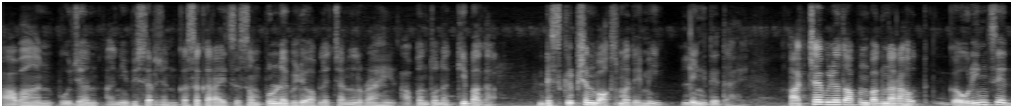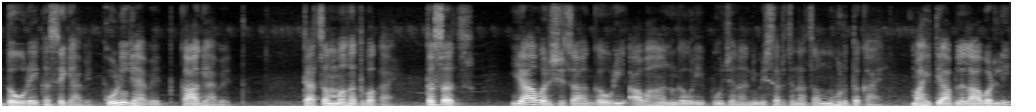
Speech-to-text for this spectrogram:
आवाहन पूजन आणि विसर्जन कसं करायचं संपूर्ण व्हिडिओ आपल्या चॅनलवर आहे. आपण तो नक्की बघा. डिस्क्रिप्शन बॉक्समध्ये मी लिंक देत आहे. आजच्या व्हिडिओत आपण बघणार आहोत गौरींचे दौरे कसे घ्यावेत? कोणी घ्यावेत? का घ्यावेत? त्याचं महत्त्व काय? तसंच या वर्षीचा गौरी आवाहन गौरी पूजन आणि विसर्जनाचा मुहूर्त काय? माहिती आपल्याला आवडली?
